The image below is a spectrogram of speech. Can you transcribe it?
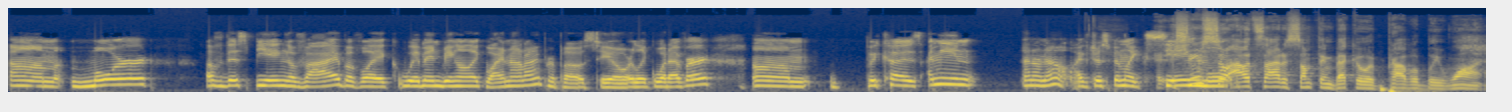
um more of this being a vibe of like women being all like, why not I propose to you or like whatever. Um, because I mean, I don't know. I've just been like It seeing seems more. so outside of something Becca would probably want.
